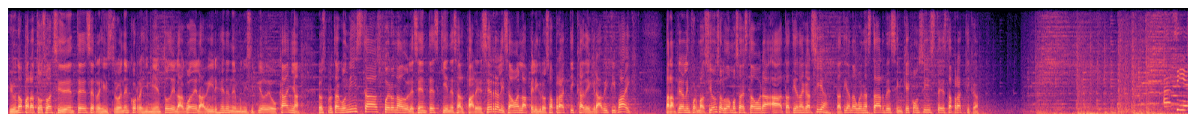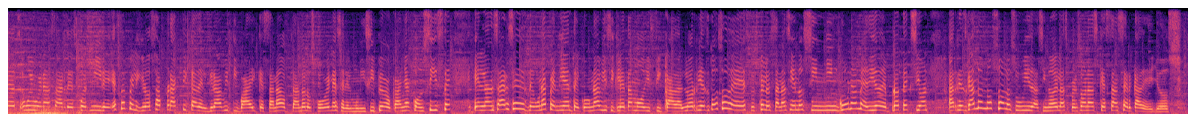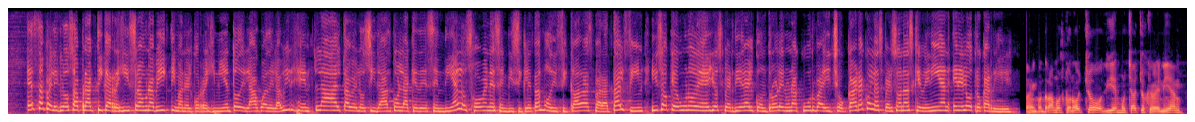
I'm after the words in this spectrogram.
Y un aparatoso accidente se registró en el corregimiento del Agua de la Virgen en el municipio de Ocaña. Los protagonistas fueron adolescentes quienes al parecer realizaban la peligrosa práctica de Gravity Bike. Para ampliar la información saludamos a esta hora a Tatiana García. Tatiana, buenas tardes. ¿En qué consiste esta práctica? Es, muy buenas tardes. Pues mire, esta peligrosa práctica del Gravity Bike que están adoptando los jóvenes en el municipio de Ocaña consiste en lanzarse desde una pendiente con una bicicleta modificada. Lo riesgoso de esto es que lo están haciendo sin ninguna medida de protección, arriesgando no solo su vida, sino de las personas que están cerca de ellos. Esta peligrosa práctica registra una víctima en el corregimiento del agua de la Virgen. La alta velocidad con la que descendían los jóvenes en bicicletas modificadas para tal fin hizo que uno de ellos perdiera el control en una curva y chocara con las personas que venían en el otro carril. Nos encontramos con 8 o 10 muchachos que venían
